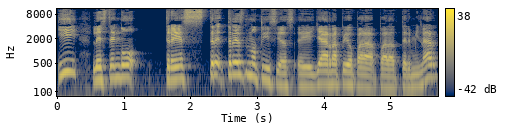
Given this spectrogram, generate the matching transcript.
Y les tengo tres, tres noticias eh, ya rápido para, para terminar.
